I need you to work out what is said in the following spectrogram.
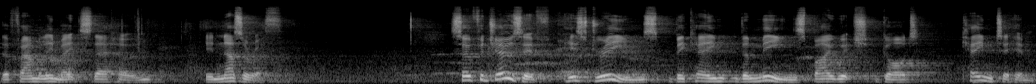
the family makes their home in Nazareth. So for Joseph, his dreams became the means by which God came to him.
